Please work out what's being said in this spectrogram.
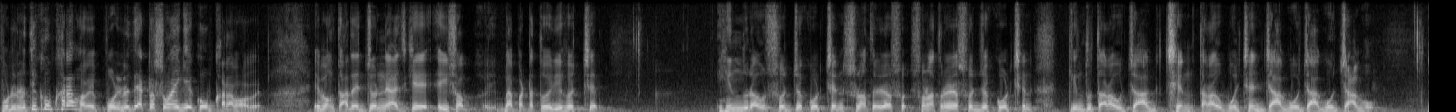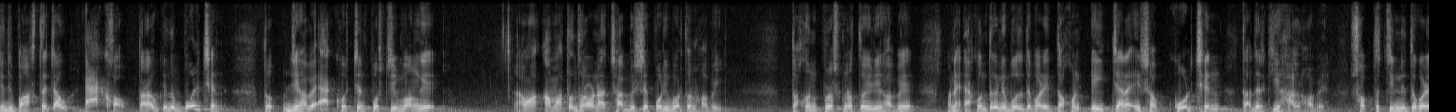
পরিণতি খুব খারাপ হবে, পরিণতি একটা সময় গিয়ে খুব খারাপ হবে। এবং তাদের জন্য আজকে এই সব ব্যাপারটা তৈরি হচ্ছে। হিন্দুরাও সহ্য করছেন সনাতনীরা সনাতনীরা সহ্য করছেন, কিন্তু তারাও জাগছেন, তারাও বলছেন, জাগো জাগো জাগো। যদি বাঁচতে চাও, এক হও, তারাও কিন্তু বলছেন। তো যেভাবে এক হচ্ছেন পশ্চিমবঙ্গে আমার আমার তো ধারণা ছাব্বিশে পরিবর্তন হবেই। তখন প্রশ্ন তৈরি হবে মানে এখন তো বলতে পারি, তখন এই যারা এইসব করছেন, তাদের কি হাল হবে? সব তো চিহ্নিত করে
